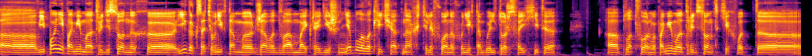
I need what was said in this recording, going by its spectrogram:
э, в Японии, помимо традиционных э, игр, кстати, у них там Java 2 Micro Edition не было, в отличие от наших телефонов, у них там были тоже свои какие-то платформы. Помимо традиционных таких вот э,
